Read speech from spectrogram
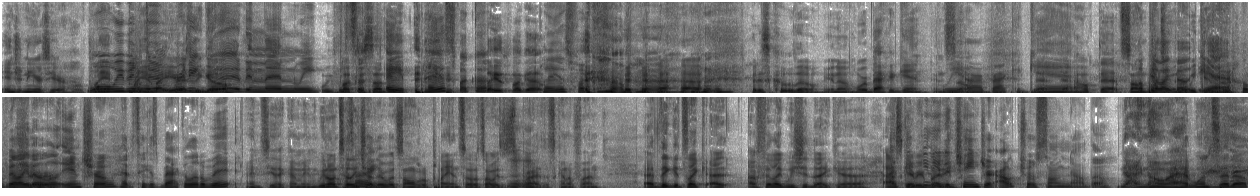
engierners here. We're playing, Well, we've been playing by doing ear as pretty we go. good, and then we We fucked with something. Hey, play us fuck up. Play us fuck up. Play us fuck up. But it's cool though, you know. We're back again. And we so are back again. that- I hope that song Hope y'all you like in the the weekend yeah. mood, Hope y'all like the sure. little intro. Had to take us back a little bit. I didn't see that coming. We don't tell each other what songs we're playing, so it's always a surprise. It's kind of fun. I think it's like I, I feel like we should like uh, I ask think you everybody. need to change your outro song now, though. yeah, I know. I had one set up.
